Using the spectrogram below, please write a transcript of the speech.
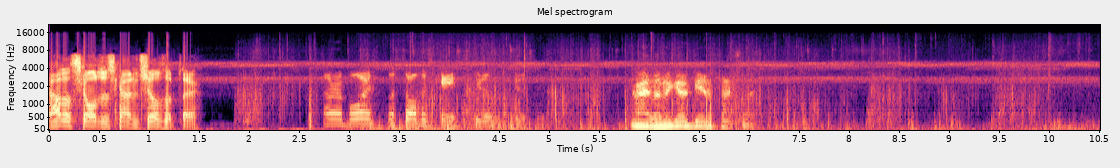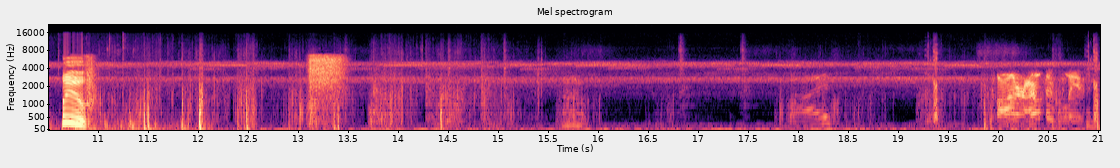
now the skull just kind of chills up there. Alright, boys, let's solve this case. Who doesn't get us All right, let me go get a flashlight. Woo! Oh, Connor, I don't think we're leaving.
